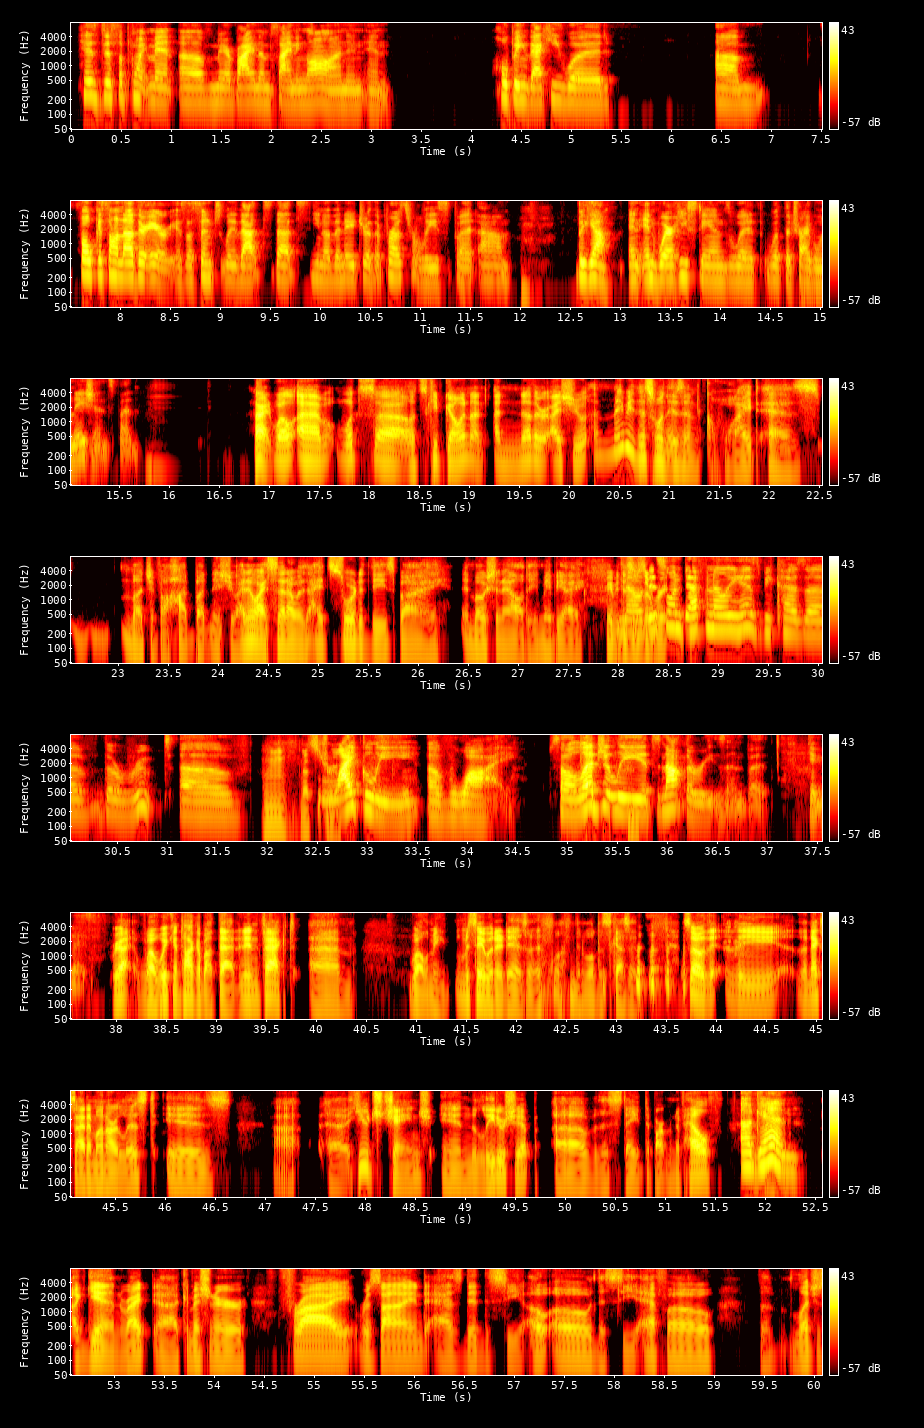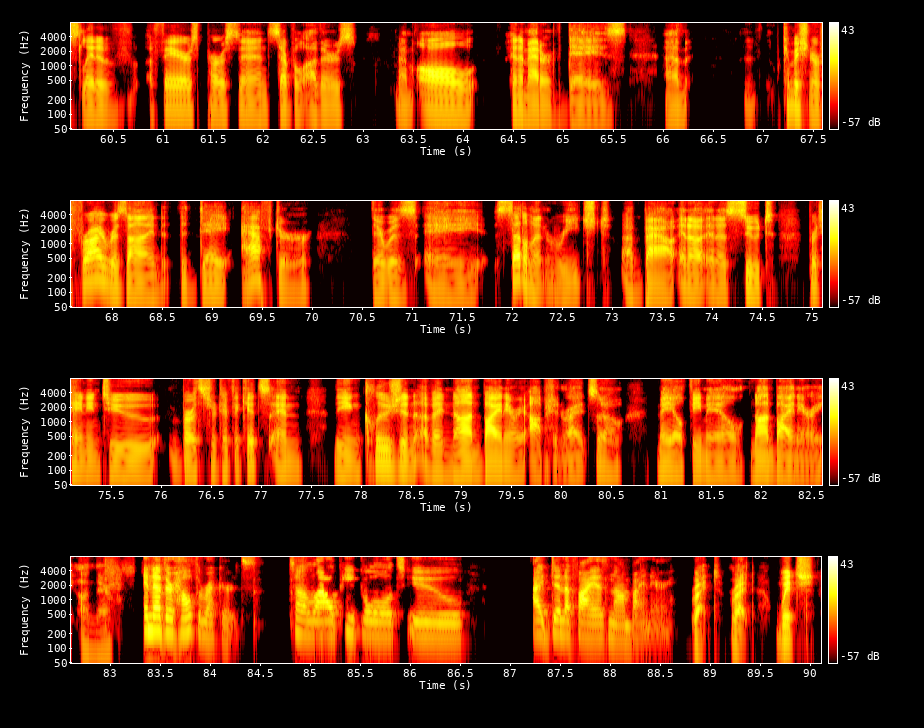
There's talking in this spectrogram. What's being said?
his disappointment of Mayor Bynum signing on and, and hoping that he would um, focus on other areas. Essentially, that's that's you know the nature of the press release, but um, but yeah, and and where he stands with with the tribal nations, but. All right. Well, um, let's uh, let's keep going. on another issue. Uh, maybe this one isn't quite as much of a hot button issue. I know I said I was I'd sorted these by emotionality. Maybe I maybe this no, is this re- one definitely is because of the root of Mm, that's true. likely of why. So allegedly, it's not the reason, but anyways, Right. Well, we can talk about that. And in fact, um, well, let me let me say what it is, and then, we'll- then we'll discuss it. so the the the next item on our list is uh, a huge change in the leadership of the state Department of Health. again, Again, right? Uh, Commissioner Frye resigned, as did the COO, the CFO, the legislative affairs person, several others, um, all in a matter of days. Um, Commissioner Frye resigned the day after there was a settlement reached about in a in a suit pertaining to birth certificates and the inclusion of a non-binary option, right? So male, female, non-binary on there. and other health records to allow people to identify as non-binary. Right, right. Which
